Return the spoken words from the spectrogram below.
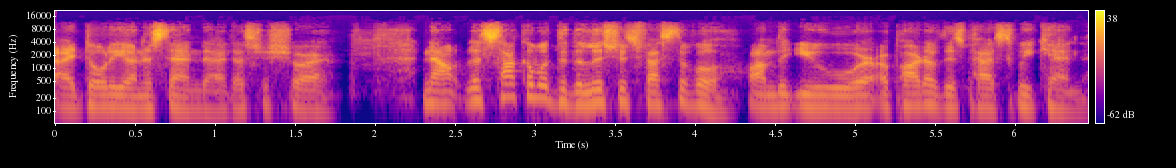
I, totally understand that that's for sure. Now let's talk about the delicious festival um, that you were a part of this past weekend.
